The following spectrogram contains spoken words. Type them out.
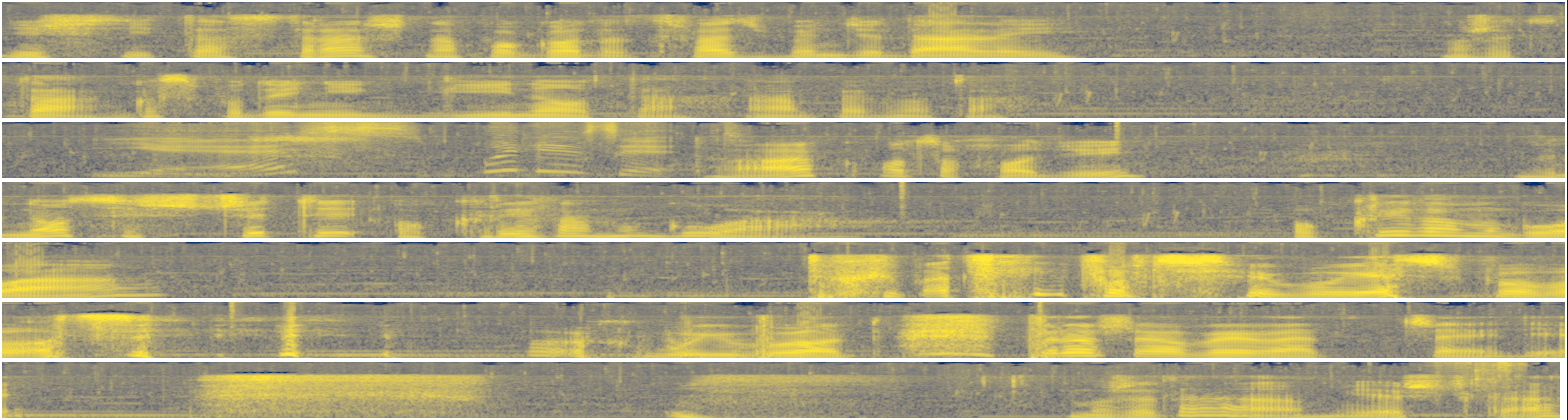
Jeśli ta straszna pogoda trwać będzie dalej, może to ta, gospodyni Ginota. A, pewno ta. Yes? What is it? Tak, o co chodzi? W nocy szczyty okrywa mgła. Okrywa mgła? Chyba ty potrzebujesz pomocy. Och, mój błąd. Proszę o wybaczenie. Może ta mieszczka?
